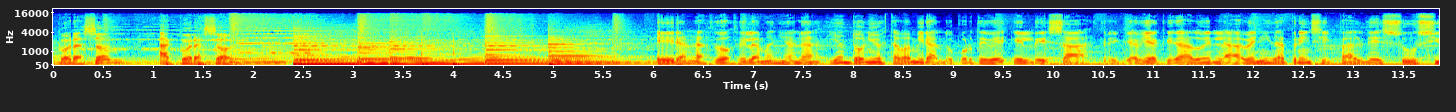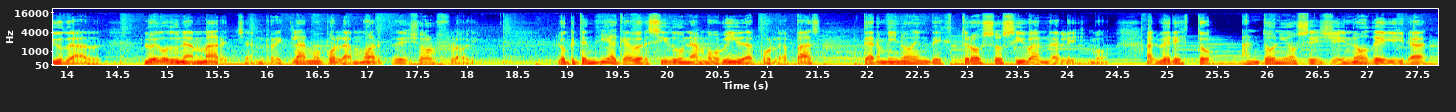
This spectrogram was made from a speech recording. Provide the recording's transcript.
corazón a corazón. Eran las 2 de la mañana y Antonio estaba mirando por TV el desastre que había quedado en la avenida principal de su ciudad, luego de una marcha en reclamo por la muerte de George Floyd. Lo que tendría que haber sido una movida por la paz terminó en destrozos y vandalismo. Al ver esto, Antonio se llenó de ira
